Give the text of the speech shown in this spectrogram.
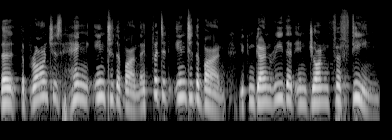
the, the branches hang into the vine, they fitted into the vine. You can go and read that in John 15.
